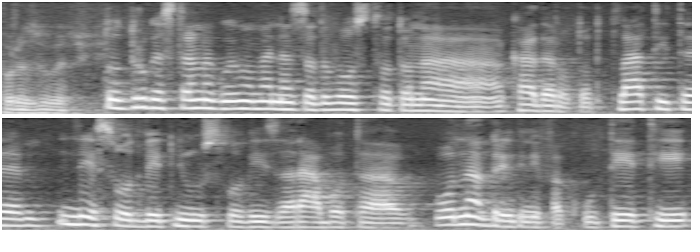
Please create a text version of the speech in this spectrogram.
поразувачки. Од друга страна го имаме на задоволството на кадарот од платите, несоодветни услови за работа од надредени факултети,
